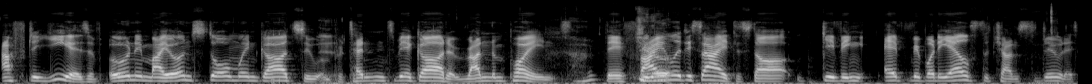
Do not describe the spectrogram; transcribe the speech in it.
After years of owning my own Stormwind guard suit and pretending to be a guard at random points, they you know- finally decide to start giving everybody else the chance to do this.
